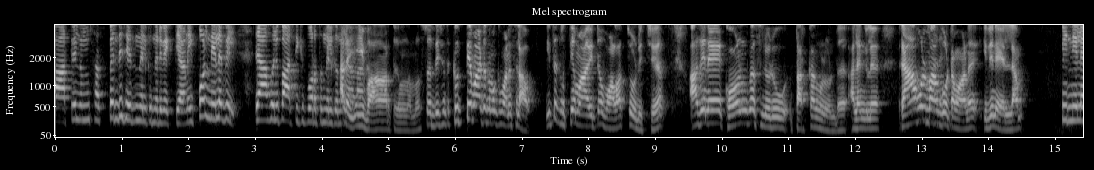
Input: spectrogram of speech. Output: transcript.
പാർട്ടിയിൽ നിന്നും സസ്പെൻഡ് ചെയ്ത് നിൽക്കുന്ന ഒരു വ്യക്തിയാണ് ഇപ്പോൾ നിലവിൽ രാഹുൽ പാർട്ടിക്ക് പുറത്ത് നിൽക്കുന്നത് ഈ വാർത്തകൾ നമ്മൾ ശ്രദ്ധിച്ചത് കൃത്യമായിട്ട് നമുക്ക് മനസ്സിലാവും. ഇത് കൃത്യമായിട്ട് വളച്ചൊടിച്ച് അതിനെ കോൺഗ്രസിലൊരു തർക്കങ്ങളുണ്ട്. അല്ലെങ്കിൽ രാഹുൽ മാങ്കൂട്ടമാണ് ഇതിനെല്ലാം പിന്നിലെ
